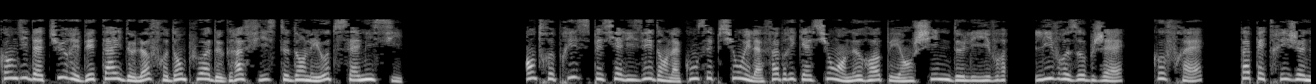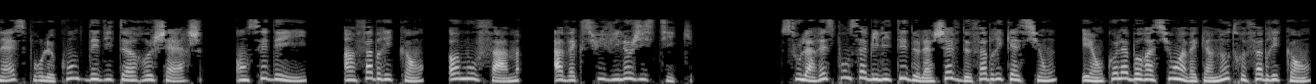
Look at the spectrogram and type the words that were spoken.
Candidature et détails de l'offre d'emploi de graphiste dans les Hauts-de-Seine ici. Entreprise spécialisée dans la conception et la fabrication en Europe et en Chine de livres, livres objets, coffrets, papeterie jeunesse pour le compte d'éditeurs recherche, en CDI, un fabricant, homme ou femme, avec suivi logistique. Sous la responsabilité de la chef de fabrication, et en collaboration avec un autre fabricant,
